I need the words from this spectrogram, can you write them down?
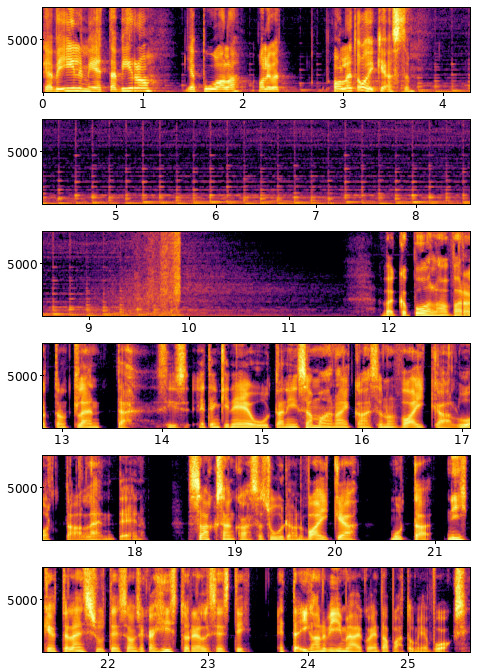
kävi ilmi, että Viro ja Puola olivat olleet oikeassa. Vaikka Puola on varoittanut länttä, siis etenkin EUta, niin samaan aikaan sen on vaikeaa luottaa länteen. Saksan kanssa suhde on vaikea, mutta niihkeyttä länsisuhteessa on sekä historiallisesti että ihan viime aikojen tapahtumien vuoksi.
